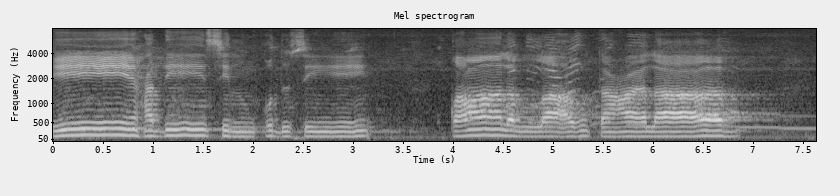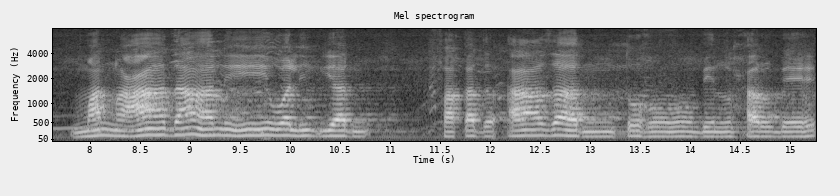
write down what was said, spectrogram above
في حديث القدسي قال الله تعالى من عادى لي وليا فقد آذنته بالحرب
